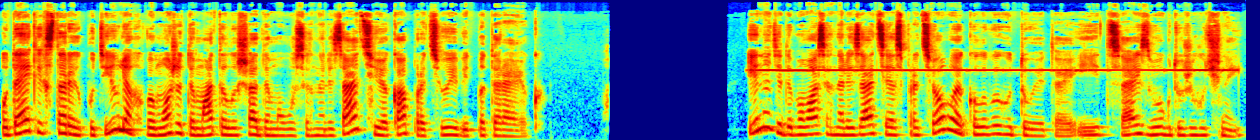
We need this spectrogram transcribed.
У деяких старих будівлях ви можете мати лише димову сигналізацію, яка працює від батарейок. Іноді димова сигналізація спрацьовує, коли ви готуєте, і цей звук дуже гучний.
